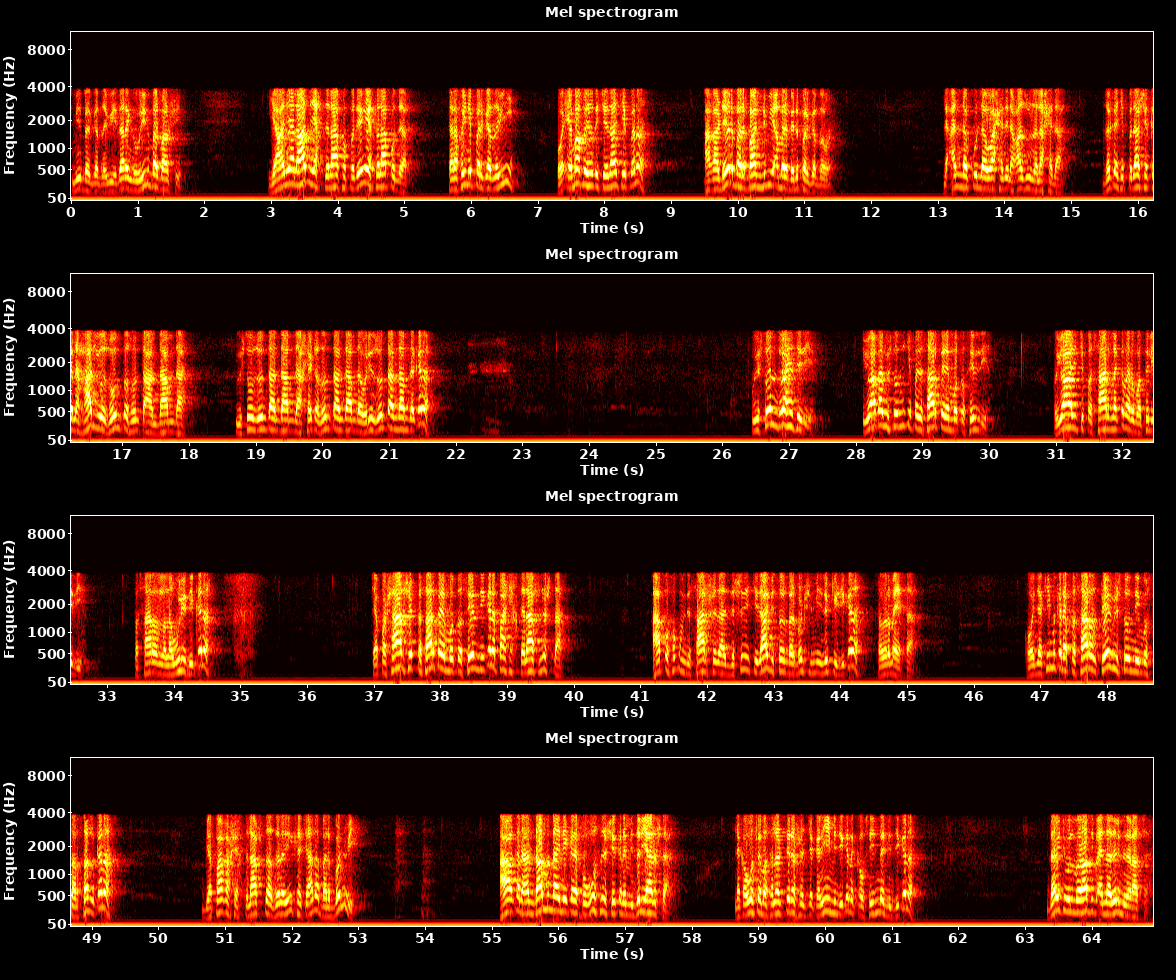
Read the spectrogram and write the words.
می به ګرځوي دا رنګ ورین برباد شي یعنی الاد اختلاف په دې اختلاف په دې طرفین پر ګرځوي او امام یې چې دا چې کنه هغه ډېر برباد نوی امر به نه پر ګرځوي لأن كل واحد عزو لحدا ځکه چې په دا شکل هر یو زون ته زون ته اندام ده وشتو زون ته اندام ده خټه زون ته اندام ده وری زون ته اندام ده کنه وشتون دوه څه دي یو هغه وشتون دي چې په سار پر متصل دي او یو هغه چې په سار نه کنه وتلی دي په سار نه لوري دي کنه چې په سار شي په سار پر متصل دي کنه پاش اختلاف نشته اپ حکم دي سار شي د شي چې دا وشتون بربټ شي مې لکه جی کنه صبر مې تا هو ځکه مې کنه په سار پر وشتون دي مسترسل کنه بیا پاګه اختلاف ته زره یې چې دا بربند وي هغه کنه اندام دا نه کړ په غسل شي کنه مدل یار شته لکه اوس له مثلا تیر شو چې کني مې دي کنه کوسین نه مې دي کنه دا چې ول مراد به نازل من راسه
